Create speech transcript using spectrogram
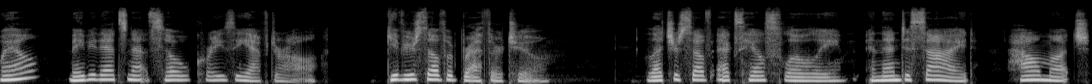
Well, maybe that's not so crazy after all. Give yourself a breath or two. Let yourself exhale slowly and then decide how much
